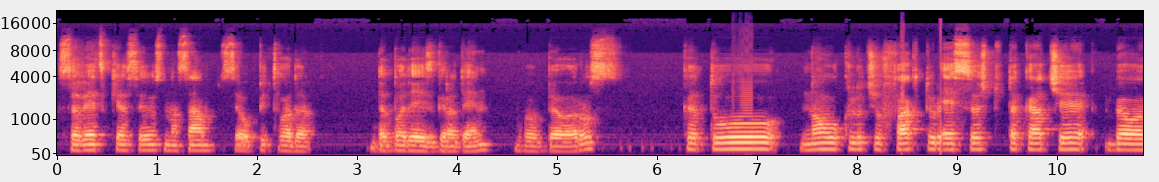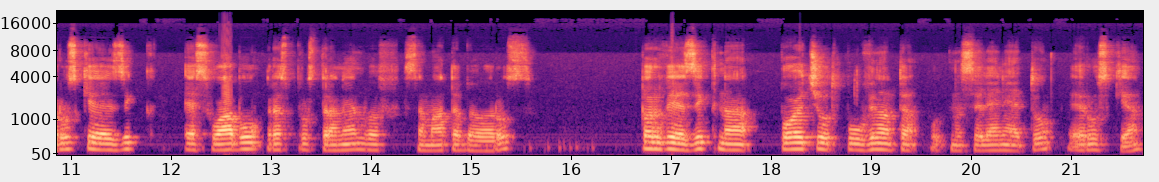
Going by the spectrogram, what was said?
Съветския съюз насам се опитва да, да бъде изграден в Беларус, като много ключов фактор е също така, че беларуския език е слабо разпространен в самата Беларус. Първи език на повече от половината от населението е руския,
